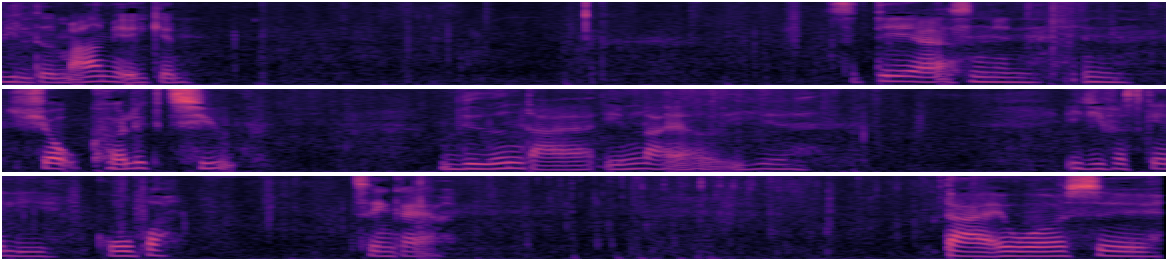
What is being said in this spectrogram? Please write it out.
vildtet meget mere igen. Så det er sådan en, en sjov kollektiv viden, der er indlejret i, øh, i de forskellige grupper, tænker jeg. Der er jo også øh,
